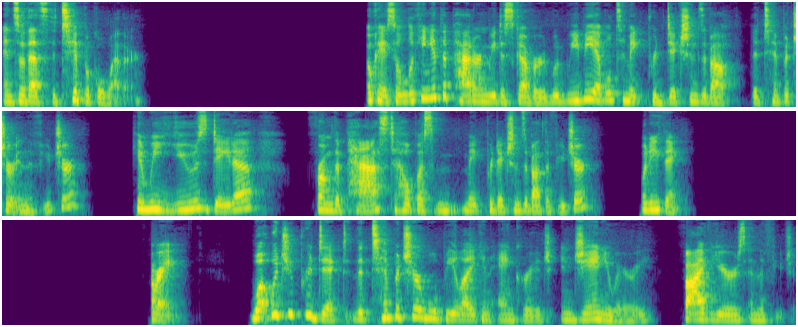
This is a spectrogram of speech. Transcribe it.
And so that's the typical weather. Okay, so looking at the pattern we discovered, would we be able to make predictions about the temperature in the future? Can we use data from the past to help us make predictions about the future? What do you think? All right, what would you predict the temperature will be like in Anchorage in January, five years in the future?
